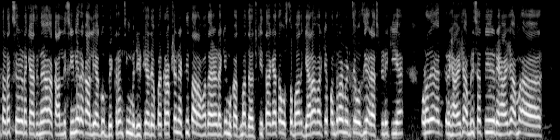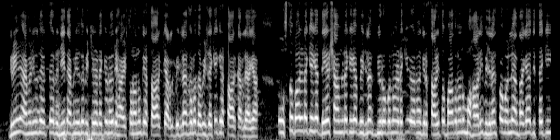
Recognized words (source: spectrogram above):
ਤੜਕ ਸੇ ਜਿਹੜਾ ਕਹਿ ਸਕਦੇ ਆ ਅਕਾਲੀ ਸੀਨੀਅਰ ਅਕਾਲੀ ਆਗੂ ਬਿਕਰਮ ਸਿੰਘ ਮਜੀਠੀਆ ਦੇ ਉੱਪਰ ਕਰਪਸ਼ਨ ਐਕਟ ਦੀ ਧਾਰਾਵਾਂ ਦਾ ਜਿਹੜਾ ਕਿ ਮੁਕੱਦਮਾ ਦਰਜ ਕੀਤਾ ਗਿਆ, ਤਾਂ ਉਸ ਤੋਂ ਬਾਅਦ 11 ਵਜੇ 15 ਮਿੰਟ ਤੇ ਉਸ ਦੀ ਅਰੈਸਟ ਜਿਹੜੀ ਕੀ ਹੈ, ਉਹਨਾਂ ਦੇ ਰਿਹਾਇਸ਼ ਅੰਮ੍ਰਿਤਸਰ ਦੀ ਰਿਹਾਇਸ਼ ਗ੍ਰੀਨ ਐਵਨਿਊ ਦੇ ਉੱਤੇ, ਰਣਜੀਤ ਐਵਨਿਊ ਦੇ ਵਿੱਚ ਜਿਹੜਾ ਕਿ ਉਹਨਾਂ ਦੀ ਰਿਹਾਇਸ਼ ਤੋਂ ਉਹਨਾਂ ਨੂੰ ਗ੍ਰਿਫਤਾਰ ਕਰ ਵਿਜੀਲੈਂਸ ਵੱਲੋਂ ਦਬਿਸ਼ ਦੇ ਕੇ ਗ੍ਰਿਫਤਾਰ ਕਰ ਲਿਆ ਗਿਆ। ਉਸ ਤੋਂ ਬਾਅਦ ਜਿਹੜਾ ਕਿ ਹੈਗਾ, ਦੇਰ ਸ਼ਾਮ ਜਿਹੜਾ ਕਿ ਹੈਗਾ ਵਿਜੀਲੈਂਸ ਬਿਊਰੋ ਵੱਲੋਂ ਜਿਹੜਾ ਕਿ ਉਹਨਾਂ ਨੂੰ ਗ੍ਰਿਫਤਾਰੀ ਤੋਂ ਬਾਅਦ ਉਹਨਾਂ ਨੂੰ ਮੋਹਾਲੀ ਵਿਜੀਲੈਂਸ ਭਵਨ ਲਿਆਂਦਾ ਗਿਆ, ਜਿੱਥੇ ਕਿ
